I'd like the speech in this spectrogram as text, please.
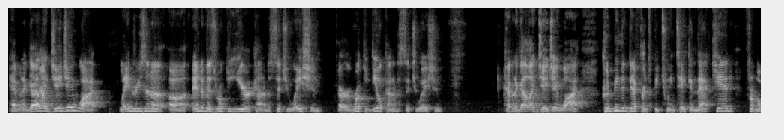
Having a guy like JJ Watt, Landry's in a uh, end of his rookie year kind of a situation or rookie deal kind of a situation. Having a guy like JJ Watt could be the difference between taking that kid from a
